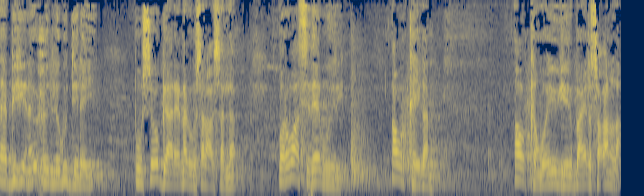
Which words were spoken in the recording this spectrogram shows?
aabbihiina uxud lagu dilay buu soo gaaray nabigu sal slam war waa sidee buu yidhi? Awrkaygan. Awrkan wayuu yidhi baa soconla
